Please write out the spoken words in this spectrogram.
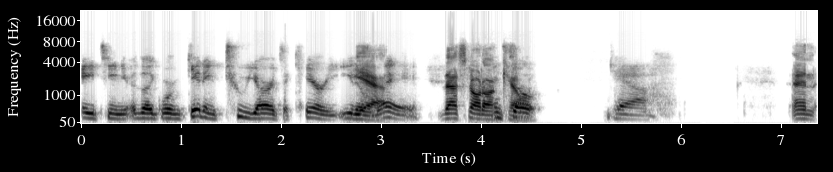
18. y- Like we're getting two yards a carry either Yeah. way. That's not on And Kellen. so, yeah, and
